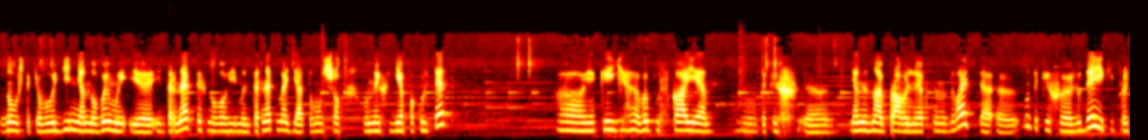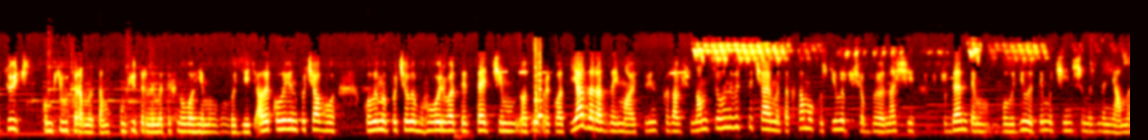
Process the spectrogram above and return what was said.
знову ж таки володіння новими е, інтернет-технологіями, інтернет-медіа, тому що у них є факультет, який випускає ну, таких, е, я не знаю правильно, як це називається, е, ну таких е, людей, які працюють з комп'ютерами, там комп'ютерними технологіями володіють. Але коли він почав, коли ми почали обговорювати те, чим, от, наприклад, я зараз займаюся, він сказав, що нам цього не вистачає. Ми так само хотіли б, щоб наші студенти володіли тими чи іншими знаннями.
